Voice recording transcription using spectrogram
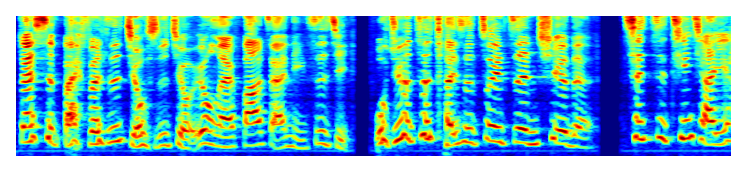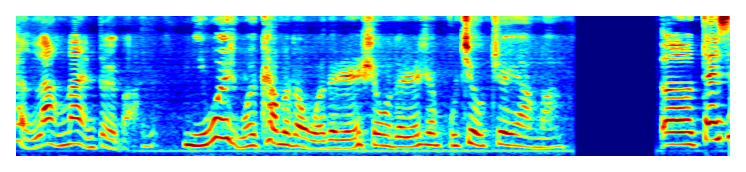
但是百分之九十九用来发展你自己，我觉得这才是最正确的。甚至听起来也很浪漫，对吧？你为什么会看不懂我的人生？我的人生不就这样吗？呃，但是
